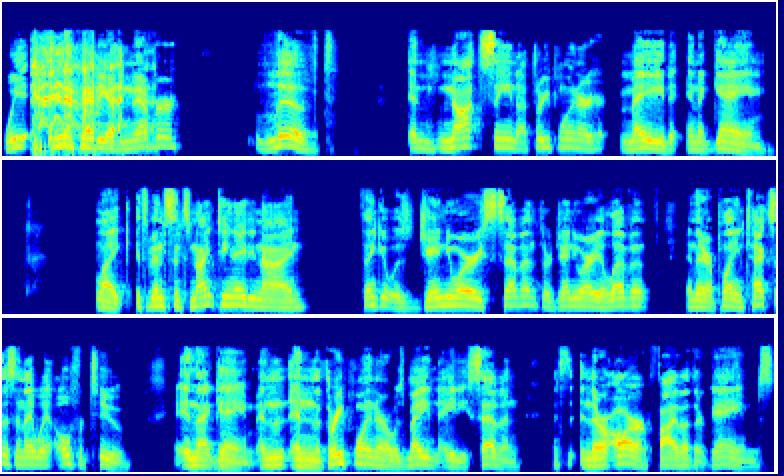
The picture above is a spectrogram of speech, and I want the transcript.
We me and Cody have never lived and not seen a three pointer made in a game. Like it's been since 1989. I think it was January 7th or January 11th, and they were playing Texas, and they went 0 for 2 in that game. And and the three pointer was made in 87. And there are five other games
